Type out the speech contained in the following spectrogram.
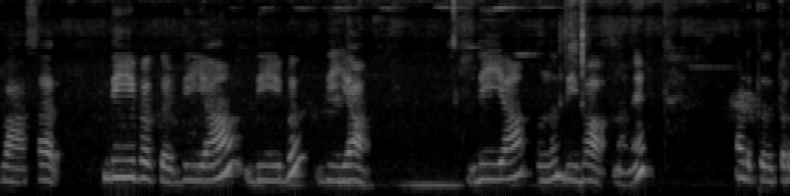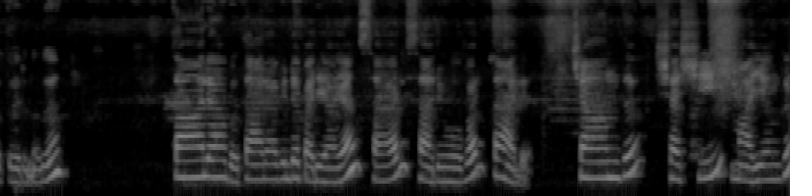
വാസർ. ദീപക് ദിയ ദീപ് ദിയ. ദിയ ഒന്ന് ദിവ എന്നാണ് അടുത്തത് ഇപ്പുറത്ത് വരുന്നത്. താലാബ് താലാബിന്റെ പര്യായം സാർ സരോവർ താൽ. ചാന്ത് ശശി മയങ്ക്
